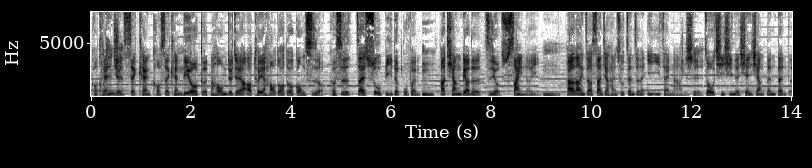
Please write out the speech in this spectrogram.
cotangent、secant、cosecant 六个，然后我们就觉得哦，推演好多好多公式哦。可是，在数 B 的部分，嗯，它强调的只有 sin 而已，嗯，它要让你知道三角函数真正的意义在哪里，是。周期性的现象等等的，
